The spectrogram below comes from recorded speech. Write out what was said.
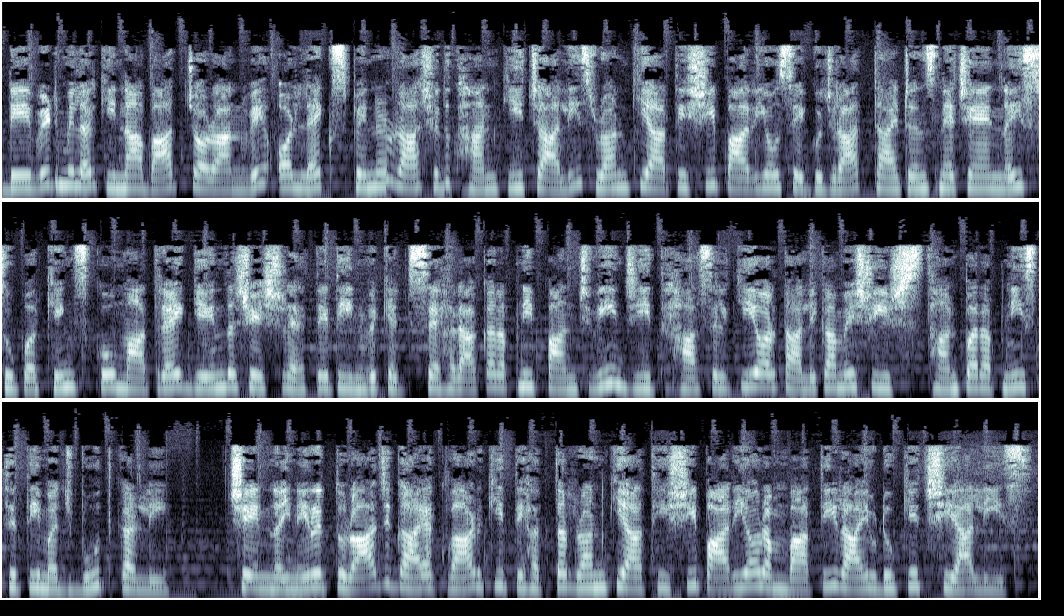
डेविड मिलर की नाबाद चौरानवे और लेग स्पिनर राशिद खान की 40 रन की आतिशी पारियों से गुजरात टाइटंस ने चेन्नई सुपर किंग्स को मात्र एक गेंद शेष रहते तीन विकेट से हराकर अपनी पांचवी जीत हासिल की और तालिका में शीर्ष स्थान पर अपनी स्थिति मज़बूत कर ली। चेन्नई ने ऋतुराज गायकवाड़ की तिहत्तर रन की आतिशी पारी और अम्बाती रायुडू के छियालीस।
